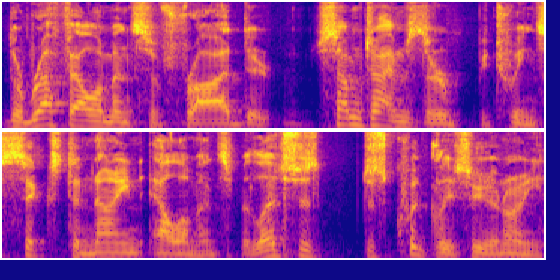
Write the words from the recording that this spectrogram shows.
the rough elements of fraud. They're, sometimes they're between six to nine elements, but let's just just quickly so you know.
